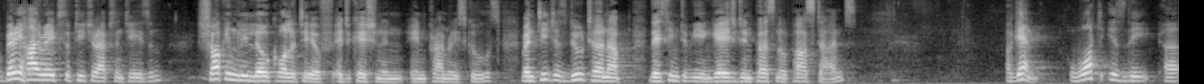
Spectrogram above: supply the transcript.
very high rates of teacher absenteeism, shockingly low quality of education in, in primary schools. When teachers do turn up, they seem to be engaged in personal pastimes. Again, what is the, uh,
